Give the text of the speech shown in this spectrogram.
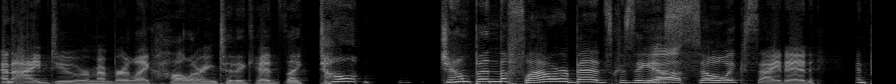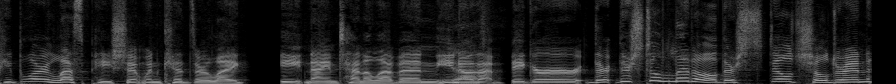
And I do remember like hollering to the kids, like, don't jump in the flower beds because they get yep. so excited. And people are less patient when kids are like 8, 9, 10, 11, you know, that bigger, they're, they're still little, they're still children,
